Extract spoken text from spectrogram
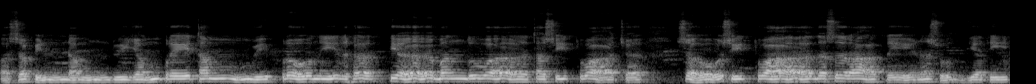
अशपिण्डं द्विजं प्रेतं विप्रो निर्हत्य बन्धुवतसित्वा च सहोषित्वा दशरात्रेण शुध्यति।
